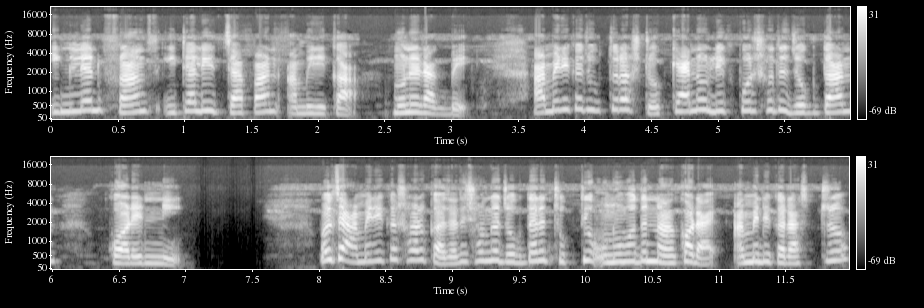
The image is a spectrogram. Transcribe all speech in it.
England, France, Italy, Japan, America. মনে রাখবে, আমেরিকা যুক্তরাষ্ট্র কেন লীগ পরিষদে যোগদান করেননি? বলছে, আমেরিকা সরকার জাতিসংঘে যোগদানের চুক্তি অনুমোদন না করায় আমেরিকা রাষ্ট্র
